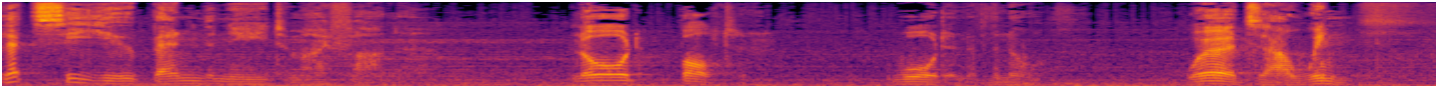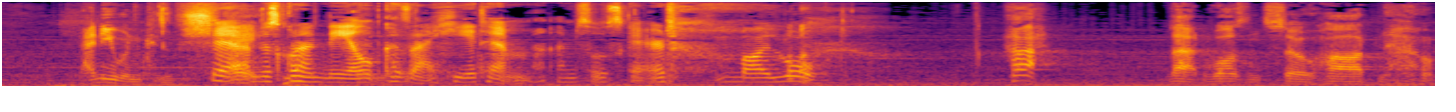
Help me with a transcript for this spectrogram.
let's see you bend the knee to my father, Lord Bolton, Warden of the North. Words are wind. Anyone can Shit, say. I'm just gonna kneel because I hate him. I'm so scared. My lord, Ha! That wasn't so hard now,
